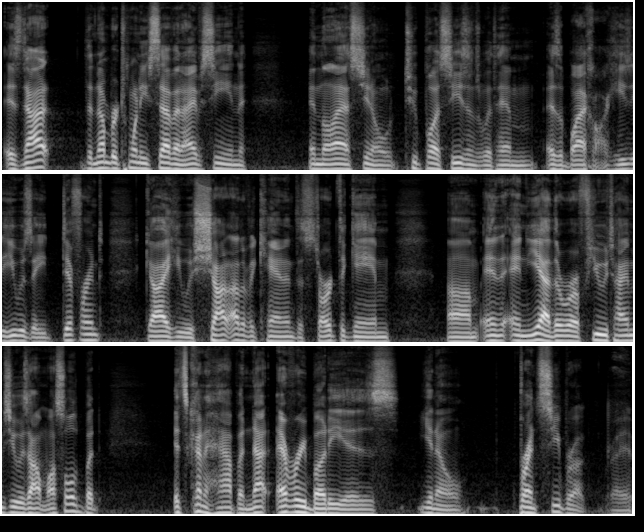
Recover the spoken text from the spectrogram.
is not the number 27 I've seen in the last, you know, two plus seasons with him as a Blackhawk. He, he was a different guy. He was shot out of a cannon to start the game. Um, and, and yeah, there were a few times he was out muscled, but it's going to happen. Not everybody is, you know, Brent Seabrook. Right.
